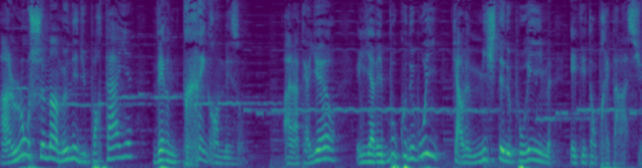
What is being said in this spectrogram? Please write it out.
Un long chemin menait du portail vers une très grande maison. À l'intérieur, il y avait beaucoup de bruit car le michté de Pourim était en préparation.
